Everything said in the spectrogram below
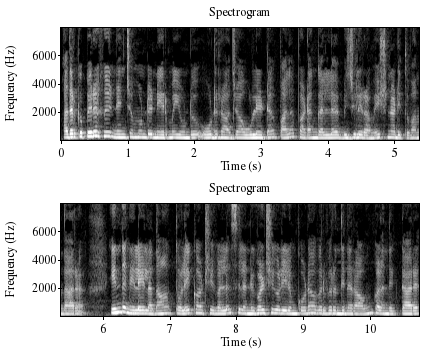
அதற்கு பிறகு நெஞ்சமுண்டு நேர்மையுண்டு ஓடுராஜா உள்ளிட்ட பல படங்களில் பிஜிலி ரமேஷ் நடித்து வந்தார். இந்த நிலையில தான் தொலைக்காட்சிகளில் சில நிகழ்ச்சிகளிலும் கூட அவர் விருந்தினராகவும் கலந்துக்கிட்டாரு.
